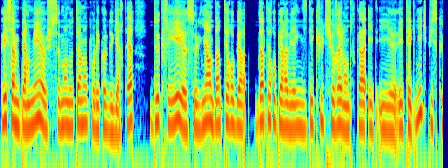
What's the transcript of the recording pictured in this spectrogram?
Et ça me permet justement, notamment pour l'école de Guerre-Terre, de créer ce lien d'interopéra- d'interopérabilité culturelle en tout cas et, et, technique, puisque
